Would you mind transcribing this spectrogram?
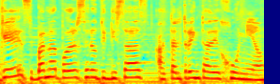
que van a poder ser utilizadas hasta el 30 de junio.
